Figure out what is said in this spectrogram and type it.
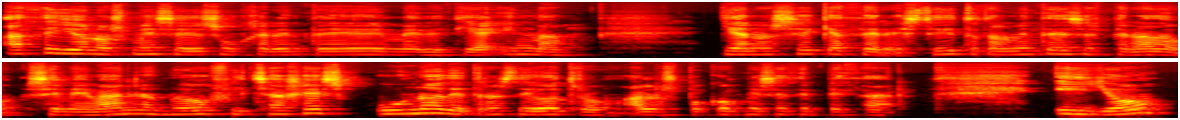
Hace ya unos meses un gerente me decía, Inma, ya no sé qué hacer, estoy totalmente desesperado. Se me van los nuevos fichajes uno detrás de otro a los pocos meses de empezar. Y yo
